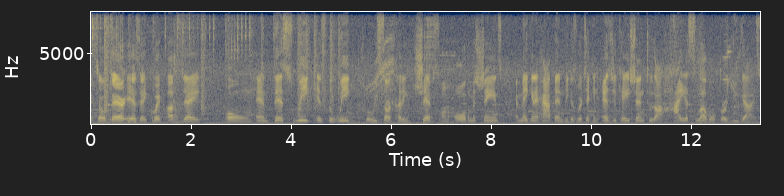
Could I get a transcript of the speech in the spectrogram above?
Right, so there is a quick update. Boom. And this week is the week where we start cutting chips on all the machines and making it happen because we're taking education to the highest level for you guys.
